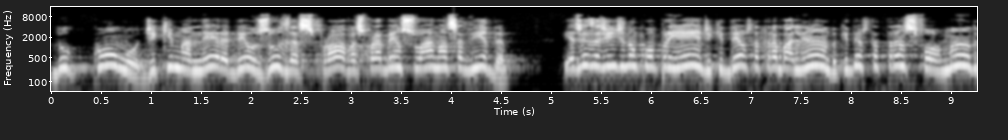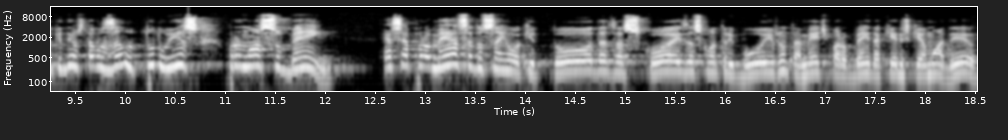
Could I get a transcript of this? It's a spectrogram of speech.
do como, de que maneira Deus usa as provas para abençoar a nossa vida. E às vezes a gente não compreende que Deus está trabalhando, que Deus está transformando, que Deus está usando tudo isso para o nosso bem. Essa é a promessa do Senhor, que todas as coisas contribuem juntamente para o bem daqueles que amam a Deus.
